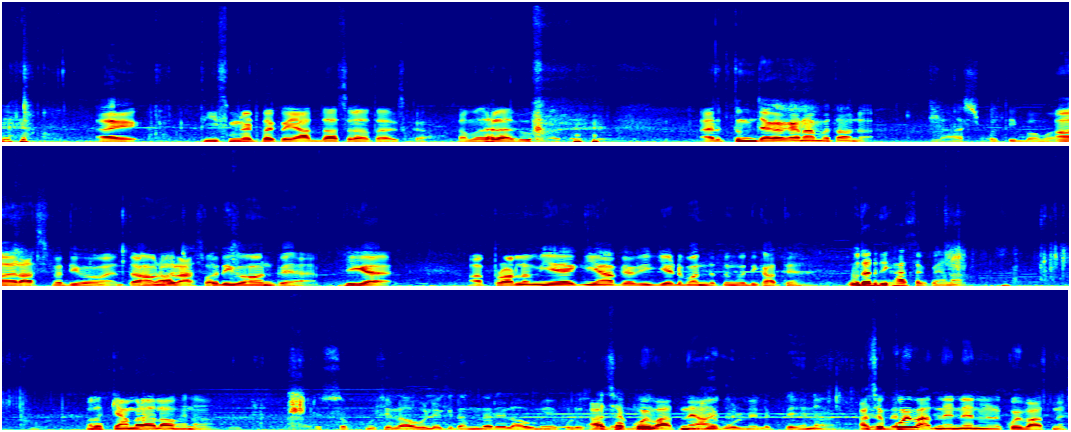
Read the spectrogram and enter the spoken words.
अरे। तीस मिनट तक याददाश्त रहता है इसका। समझ रहा है तू? अरे तुम जगह का नाम बताओ ना। राष्ट्रपति भवन। हाँ राष्ट्रपति भवन। तो हम लोग राष्ट्रपति। भवन पे है ठीक है? और प्रॉब्लम ये है कि यहाँ पे अभी गेट बंद है तुमको दिखाते हैं। उधर दिखा सकते हैं ना? मतलब कैमरा अलाउ है ना? सब कुछ अलाउ लेकिन अंदर अलाउ नहीं पुलिस अच्छा, कोई बात नहीं। बोलने लगते हैं ना। अच्छा कोई बात नहीं नहीं नहीं कोई बात नहीं।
